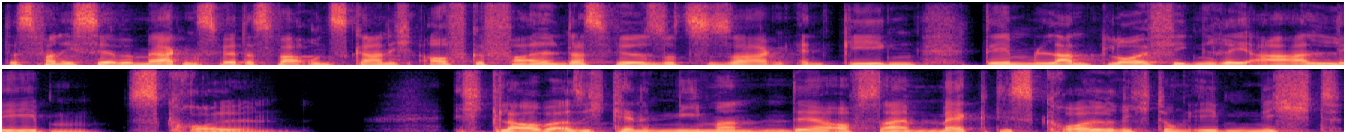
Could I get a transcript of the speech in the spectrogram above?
Das fand ich sehr bemerkenswert. Das war uns gar nicht aufgefallen, dass wir sozusagen entgegen dem landläufigen Realleben scrollen ich glaube, also ich kenne niemanden, der auf seinem Mac die Scrollrichtung eben nicht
